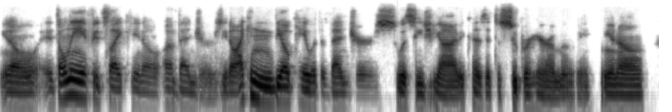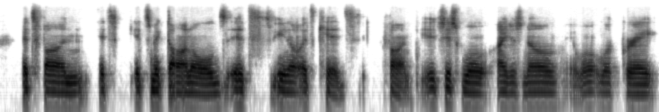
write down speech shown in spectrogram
you know it's only if it's like you know avengers you know i can be okay with avengers with cgi because it's a superhero movie you know it's fun it's it's mcdonald's it's you know it's kids fun. It just won't. I just know it won't look great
